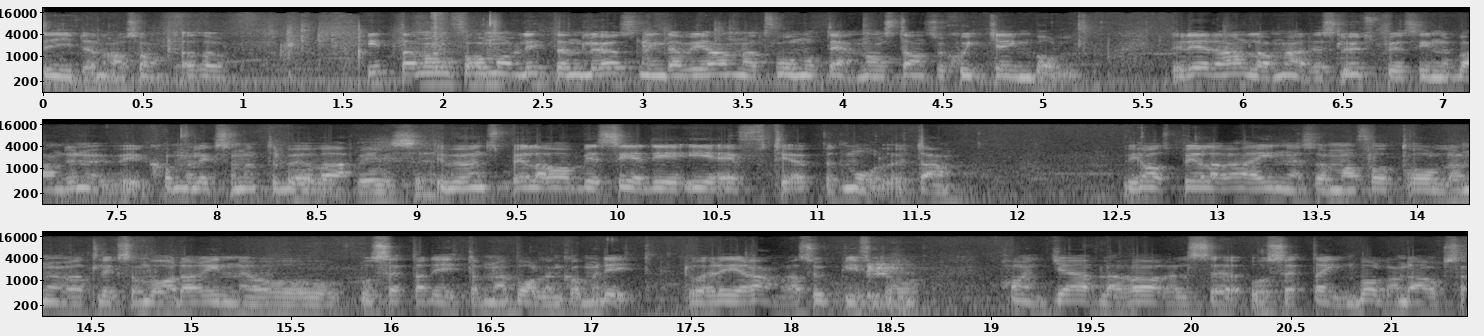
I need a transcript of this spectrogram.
sidorna och sånt. Alltså, hitta någon form av liten lösning där vi hamnar två mot en någonstans och skicka in boll. Det är det det handlar om här. Det är slutspelsinnebandy nu. Vi kommer liksom inte behöva... Vi behöver inte spela A, B, C, D, E, F till öppet mål utan vi har spelare här inne som har fått rollen nu att liksom vara där inne och, och sätta dit dem när bollen kommer dit. Då är det er andras uppgift att ha en jävla rörelse och sätta in bollen där också.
